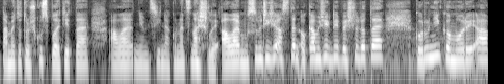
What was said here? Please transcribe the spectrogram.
Tam je to trošku spletité, ale Němci ji nakonec našli. Ale musím říct, že asi ten okamžik, kdy vešli do té korunní komory a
